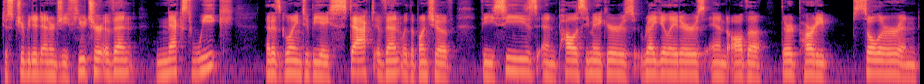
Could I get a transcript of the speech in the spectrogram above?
Distributed Energy Future event next week. That is going to be a stacked event with a bunch of VCs and policymakers, regulators, and all the third party solar and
